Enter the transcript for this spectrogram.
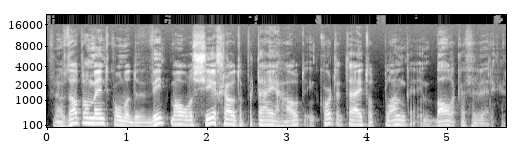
Vanaf dat moment konden de windmolens zeer grote partijen hout in korte tijd tot planken en balken verwerken.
